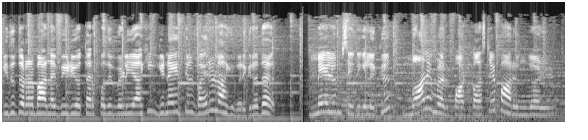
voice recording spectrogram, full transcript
இது தொடர்பான வீடியோ தற்போது வெளியாகி இணையத்தில் வைரலாகி வருகிறது. மேலும் செய்திகளுக்கு மாலை மலர் பாட்காஸ்டை பாருங்கள்.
